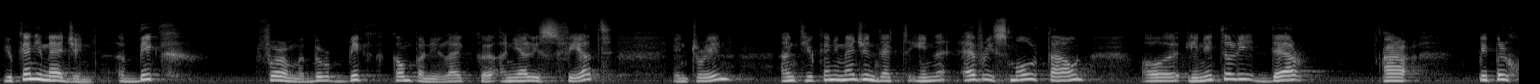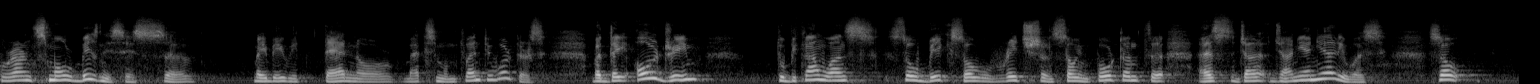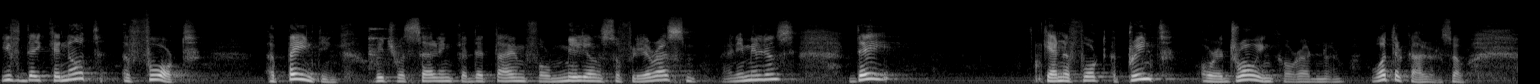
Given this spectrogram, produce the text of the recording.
you can imagine a big firm, a big company like uh, Agnelli's Fiat in Turin, and you can imagine that in every small town uh, in Italy there are people who run small businesses, uh, maybe with 10 or maximum 20 workers. But they all dream to become once so big, so rich, and so important uh, as Gianni Agnelli was. So if they cannot afford a painting which was selling at that time for millions of liras, many millions, they can afford a print or a drawing or a watercolor. So,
